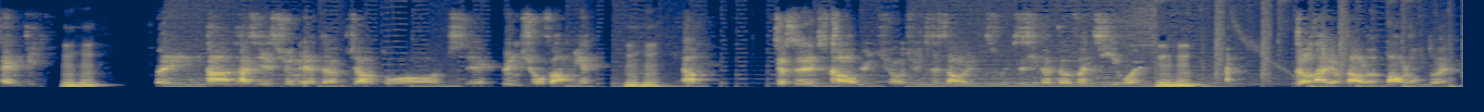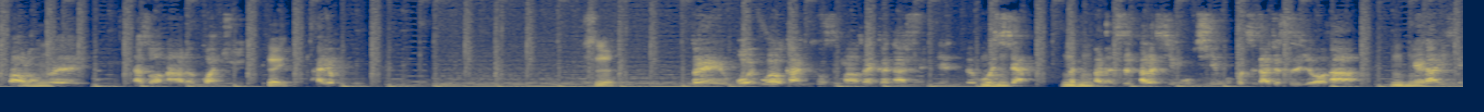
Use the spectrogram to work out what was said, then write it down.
Handy，嗯哼，所以他他其实训练的比较多一些运球方面，嗯哼，然后就是靠运球去制造属于自己的得分机会，嗯哼，之后他又到了暴龙队，暴龙队那时候拿了冠军，对，还有是。所以我我有看库兹马在跟他训练，所以我想，这可能是他的新武器，我不知道，就是由他，嗯，因为他以前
